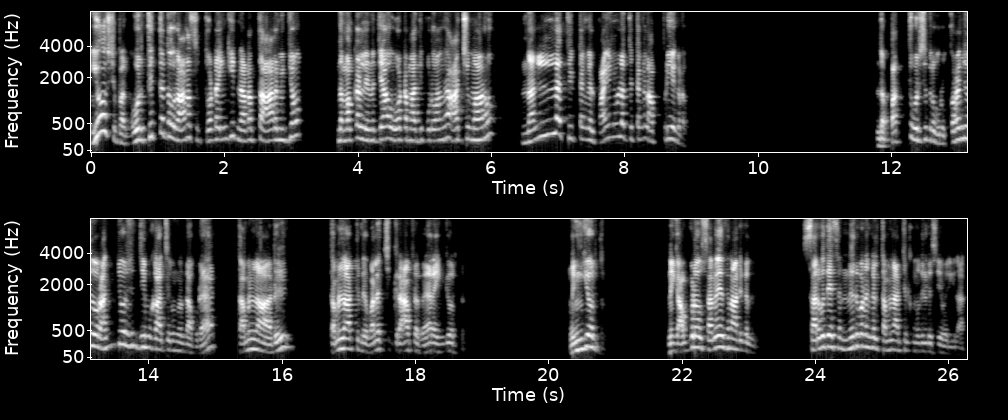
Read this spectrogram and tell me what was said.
யோசிச்சு பாருங்க. ஒரு திட்டத்தை ஒரு அரசு தொடங்கி நடத்த ஆரம்பிக்கும். இந்த மக்கள் என்னத்தையாவது ஓட்ட மாத்தி போடுவாங்க ஆட்சி மாறும். நல்ல திட்டங்கள் பயனுள்ள திட்டங்கள் அப்படியே கிடக்கும். இந்த பத்து வருஷத்துல ஒரு குறைஞ்சது ஒரு அஞ்சு வருஷம் திமுக ஆட்சி இருந்திருந்தா கூட தமிழ்நாடு தமிழ்நாட்டினுடைய வளர்ச்சி கிராஃப்ல வேற எங்கேயோ இருந்தது எங்கேயோ இருந்தது இன்னைக்கு அவ்வளவு சர்வதேச நாடுகள் சர்வதேச நிறுவனங்கள் தமிழ்நாட்டிற்கு முதலீடு செய்ய வருகிறார்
